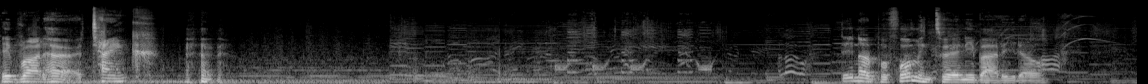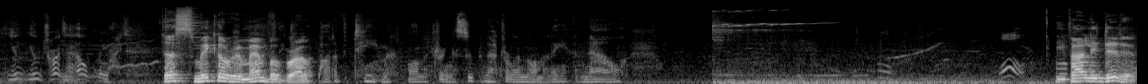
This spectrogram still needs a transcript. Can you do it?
They brought her a tank. They're not performing to anybody though. You, you tried to help me. Right. Just make her remember, bro. Part of a team monitoring a supernatural anomaly, and now Whoa. He finally did it.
